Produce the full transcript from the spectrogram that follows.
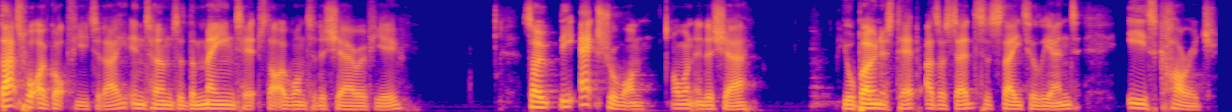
that's what I've got for you today in terms of the main tips that I wanted to share with you. So the extra one I wanted to share your bonus tip, as I said, to stay till the end, is courage.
